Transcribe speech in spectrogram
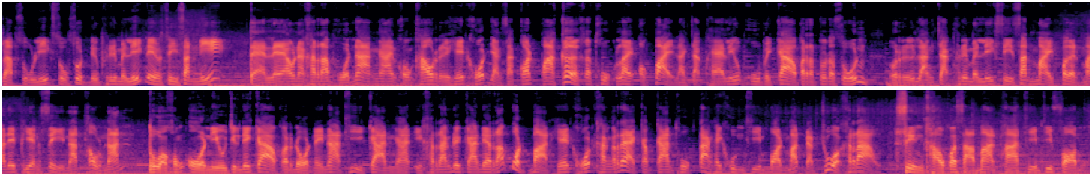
กลับสู่ลีกสูงสุดหรือพรีเมียร์ลีกในซีซั่นนี้ แต่แล้วนะครับหัวหน้างานของเขาหรือเฮดโค้ชอย่างสกอตต์ปาร์เกอร์ก็ถูกไล่ออกไปหลังจากแพ้ลิเวอร์พูลไป9ประตูต่อศูนย์หรือหลังจากพรีเมียร์ลีกซีซั่นใหม่เปิดมาได้เพียง 4 นัดเท่านั้น ตัวของโอนิลจึงได้ก้าวกระโดดในหน้าที่การงานอีกครั้งด้วยการได้รับบทบาทเฮดโค้ชครั้งแรกกับการถูกตั้งให้คุมทีมบอลมัดแบบชั่วคราว ซึ่งเขาก็สามารถพาทีมที่ฟอร์มโค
